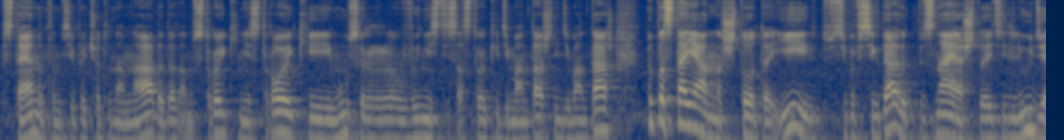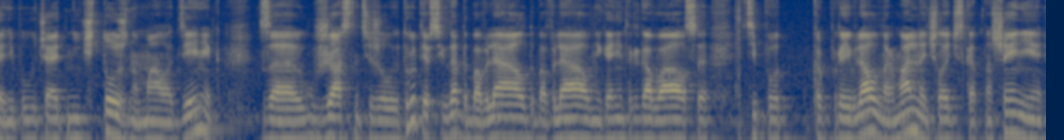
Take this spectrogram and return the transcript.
постоянно там типа что-то нам надо, да, там стройки, не стройки, мусор вынести со стройки, демонтаж, не демонтаж, ну постоянно что-то. И типа всегда, зная, что эти люди, они получают ничтожно мало денег за ужасно тяжелый труд, я всегда добавлял, добавлял, никогда не торговался, типа вот как проявлял нормальное человеческое отношение,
